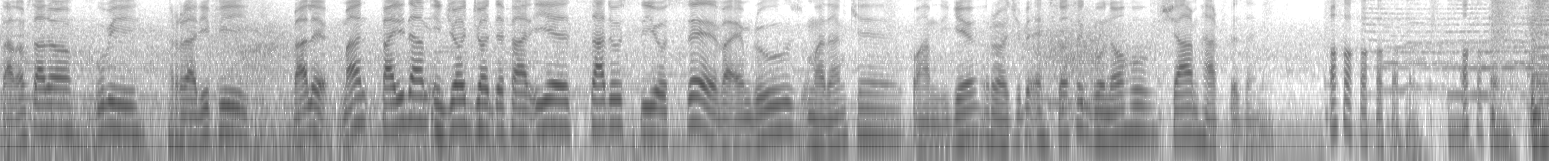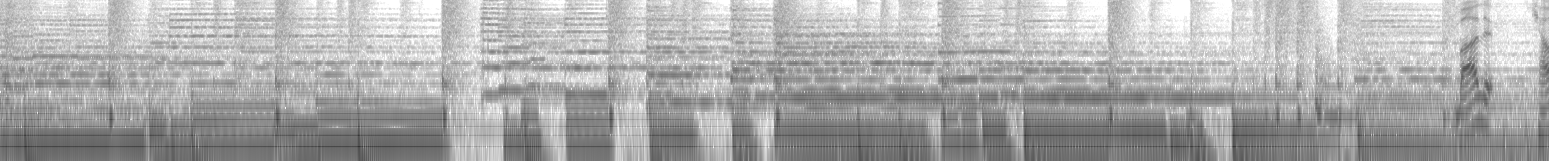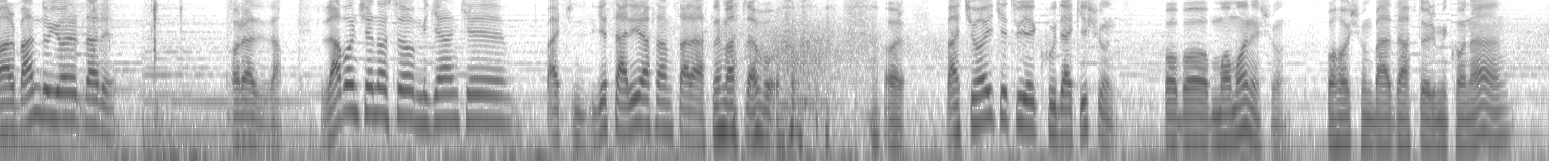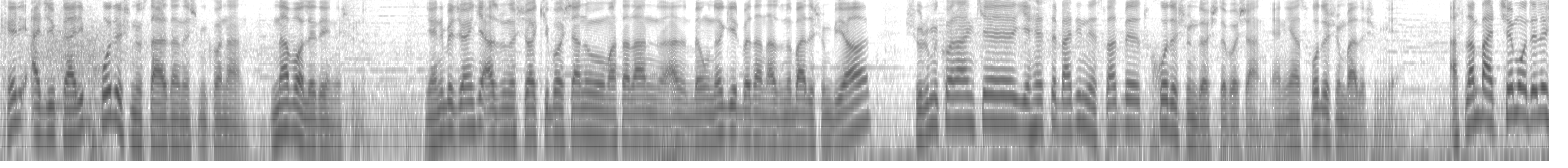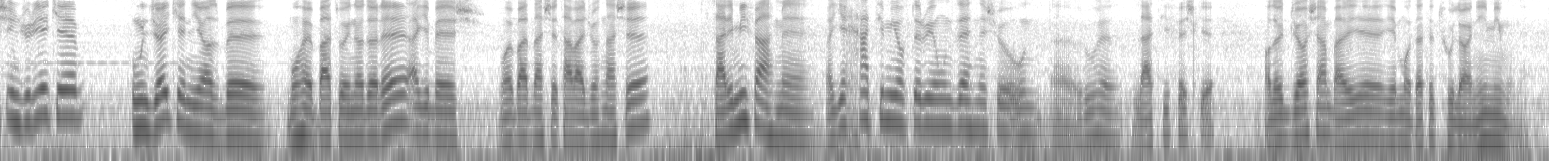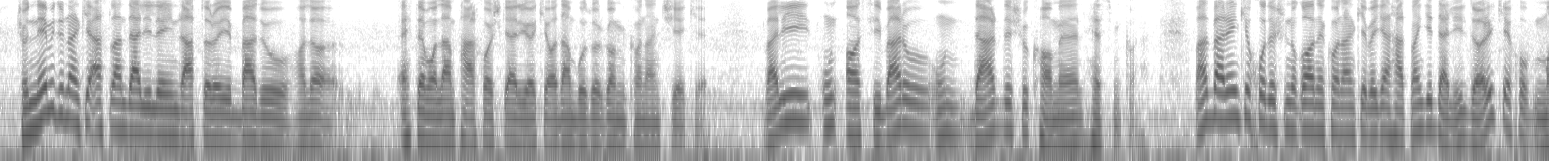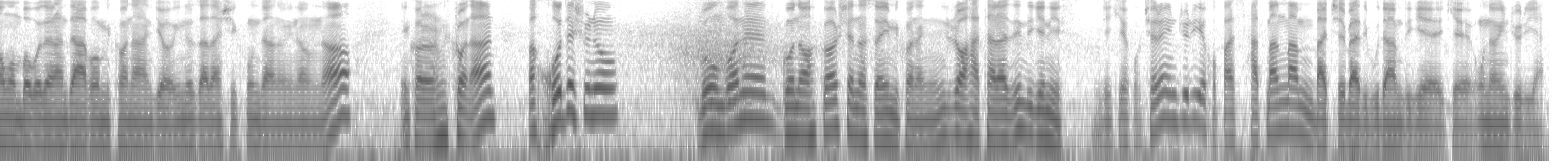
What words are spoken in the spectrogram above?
سلام سلام. خوبی؟ ردیفی؟ بله من فریدم. اینجا جاده فرعی 133 و امروز اومدم که با هم دیگه راجع به احساس گناه و شرم حرف بزنیم. آخ آخ آخ آخ آخ آخ آخ. بله کمربند و یادت نره. آره عزیزم. روانشناسا میگن که بچه یه سریع رفتم سر اصل مطلب آره. بچه هایی که توی کودکیشون بابا مامانشون باهاشون بد رفتاری می‌کنن خیلی عجیب غریب خودشونو سرزنش می‌کنن نه والدینشونه یعنی به جای اینکه از اونو شاکی باشن و مثلا به اونا گیر بدن از اونو بعدشون بیاد شروع می‌کنن که یه حس بدی نسبت به خودشون داشته باشن. یعنی از خودشون بعدشون میاد. اصلا بچه مدلش اینجوریه که اونجایی که نیاز به محبت و اینا داره اگه بهش محبت نشه توجه نشه سری می‌فهمه و یه خطی میفته روی اون ذهنش و اون روح لطیفش که حالا جاشم برای یه مدت طولانی میمونه. چون نمی‌دونن که اصلا دلیل این رفتارهای بد و حالا احتمالا پرخاشگری ها که آدم بزرگا می‌کنن چیه که. ولی اون آسیبه رو اون دردش رو کامل حس می‌کنن. بعد برای اینکه خودشونو قانع کنن که بگن حتما یه دلیل داره که خب مامان بابا دارن دعوا می‌کنن یا اینو زدن شیکوندن و اینا اونا این کارا رو می‌کنن و خودشونو به عنوان گناهکار شناسایی می‌کنن. یعنی راحت تر از این دیگه نیست. میگه که خب چرا اینجوریه؟ خب پس حتما من بچه بدی بودم دیگه که اونا اینجوریه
